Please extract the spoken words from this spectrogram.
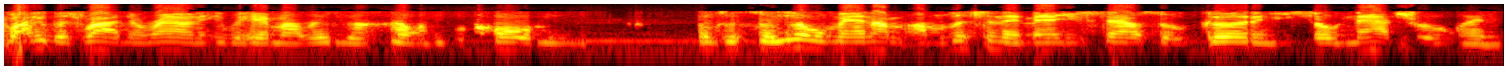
while he was riding around, and he would hear my radio show, and he would call me and just say, "Yo, man, I'm I'm listening, man. You sound so good, and you're so natural, and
